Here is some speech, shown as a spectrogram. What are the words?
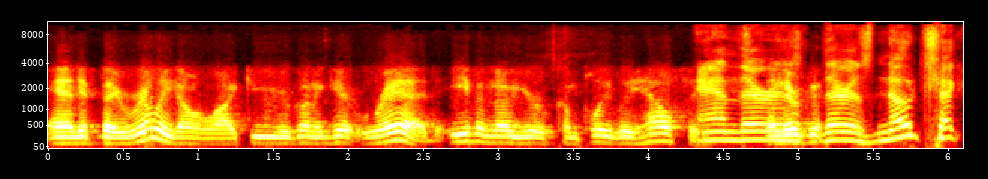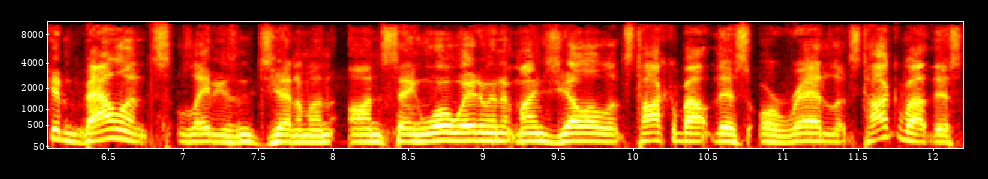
And if they really don't like you, you're going to get red, even though you're completely healthy. And there and is, there is no check and balance, ladies and gentlemen, on saying, "Well, wait a minute, mine's yellow. Let's talk about this," or "Red, let's talk about this."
